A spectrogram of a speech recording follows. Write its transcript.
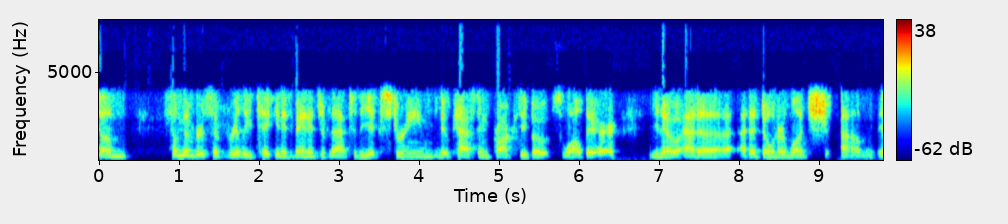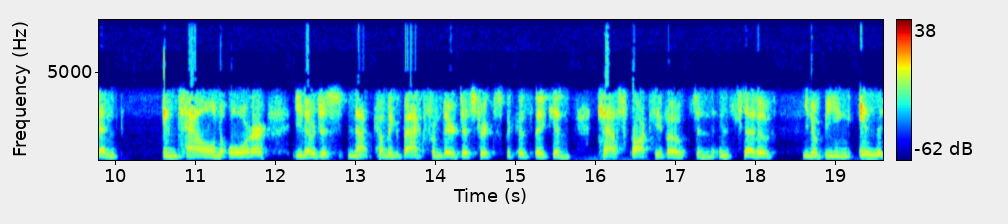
some some members have really taken advantage of that to the extreme. You know, casting proxy votes while they're you know at a at a donor lunch um, and in town or you know just not coming back from their districts because they can cast proxy votes and instead of you know being in the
